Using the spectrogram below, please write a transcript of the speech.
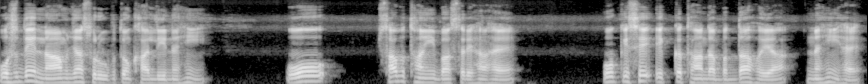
ਉਸ ਦੇ ਨਾਮ ਜਾਂ ਸਰੂਪ ਤੋਂ ਖਾਲੀ ਨਹੀਂ। ਉਹ ਸਭ ਥਾਂ ਹੀ ਵਸ ਰਿਹਾ ਹੈ। ਉਹ ਕਿਸੇ ਇੱਕ ਥਾਂ ਦਾ ਬੰਦਾ ਹੋਇਆ ਨਹੀਂ ਹੈ।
